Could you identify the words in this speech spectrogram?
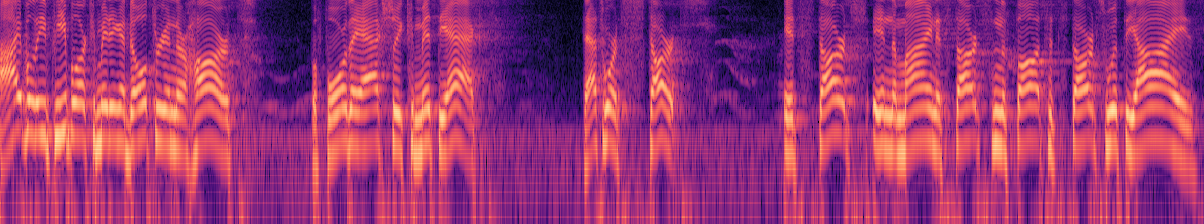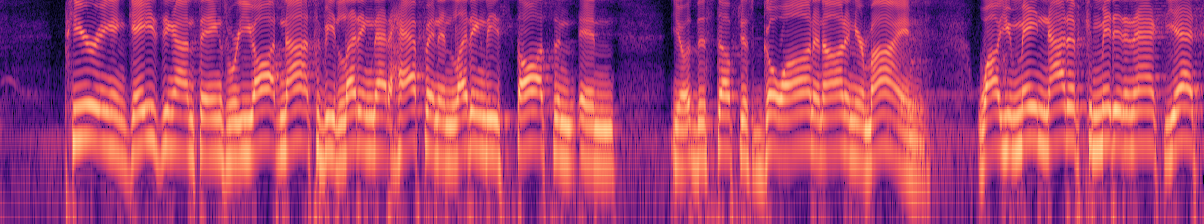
I believe people are committing adultery in their heart before they actually commit the act. That's where it starts. It starts in the mind. It starts in the thoughts. It starts with the eyes. peering and gazing on things where you ought not to be letting that happen and letting these thoughts and, and you know, this stuff just go on and on in your mind. While you may not have committed an act yet,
